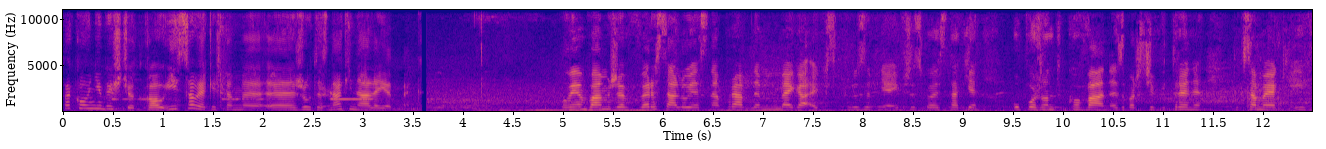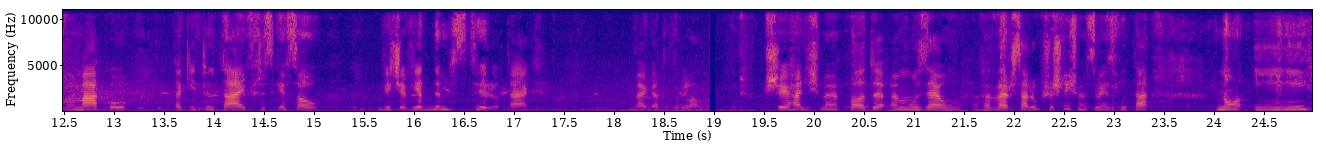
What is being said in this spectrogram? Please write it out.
Taką niebieściutką i są jakieś tam e, e, żółte znaki, no ale jednak. Powiem Wam, że w Wersalu jest naprawdę mega ekskluzywnie i wszystko jest takie uporządkowane. Zobaczcie witryny, tak samo jak i w Maku, tak i tutaj. Wszystkie są, wiecie, w jednym stylu, tak? Mega to wygląda. Przyjechaliśmy pod muzeum we Wersalu, przyszliśmy w sumie z buta, no i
